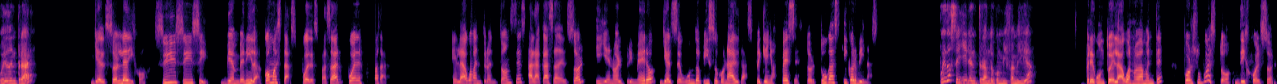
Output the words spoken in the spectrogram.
¿Puedo entrar? Y el sol le dijo, sí, sí, sí, bienvenida, ¿cómo estás? ¿Puedes pasar? Puedes pasar. El agua entró entonces a la casa del sol y llenó el primero y el segundo piso con algas, pequeños peces, tortugas y corvinas. ¿Puedo seguir entrando con mi familia? Preguntó el agua nuevamente. Por supuesto, dijo el sol,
